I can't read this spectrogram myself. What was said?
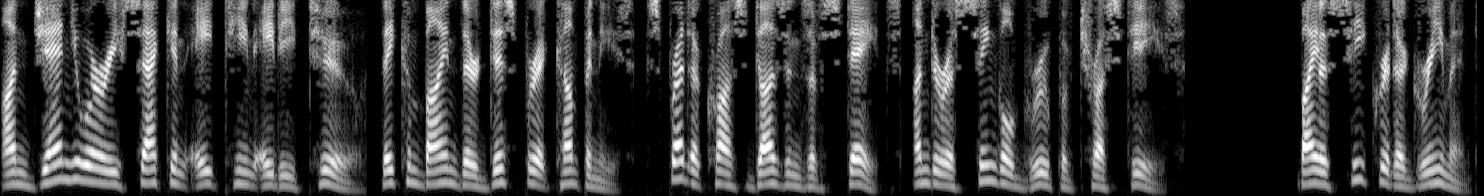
On January 2, 1882, they combined their disparate companies, spread across dozens of states, under a single group of trustees. By a secret agreement,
